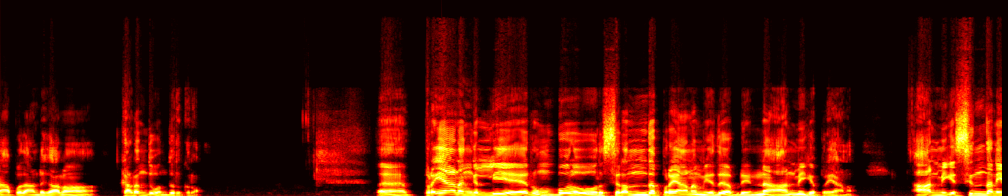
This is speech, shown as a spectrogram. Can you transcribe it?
நாற்பது ஆண்டு காலம் கடந்து வந்திருக்கிறோம். பிரயாணங்கள்லேயே ரொம்ப ஒரு சிறந்த பிரயாணம் எது அப்படின்னா ஆன்மீக பிரயாணம். ஆன்மீக சிந்தனை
